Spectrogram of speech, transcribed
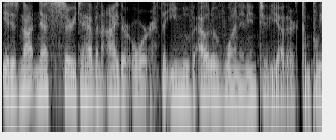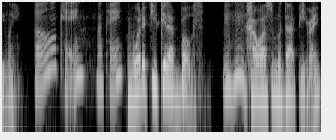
it is not necessary to have an either or, that you move out of one and into the other completely Oh, okay. Okay. what if you could have both? Mm-hmm. How awesome would that be, right?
